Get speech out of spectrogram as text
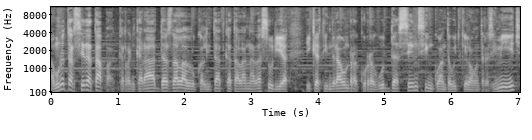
amb una tercera etapa que arrencarà des de la localitat catalana de Súria i que tindrà un recorregut de 158 km i mig.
